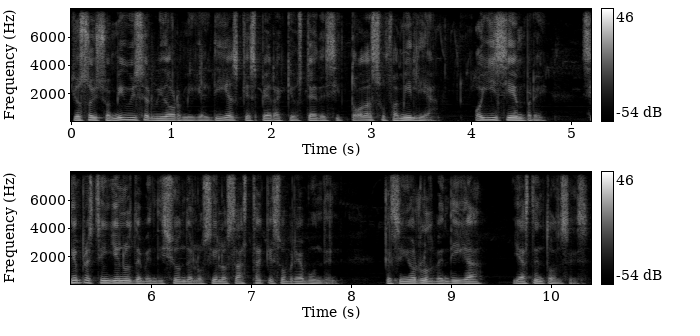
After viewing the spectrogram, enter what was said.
Yo soy su amigo y servidor Miguel Díaz que espera que ustedes y toda su familia, hoy y siempre, siempre estén llenos de bendición de los cielos hasta que sobreabunden. Que el Señor los bendiga y hasta entonces.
